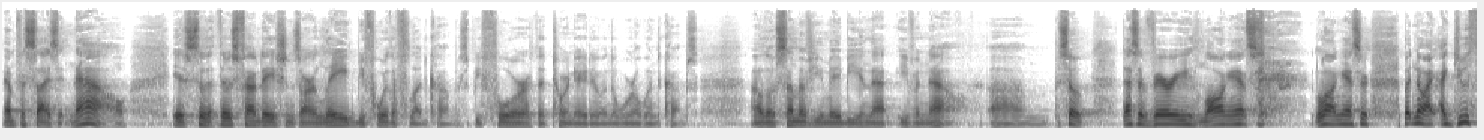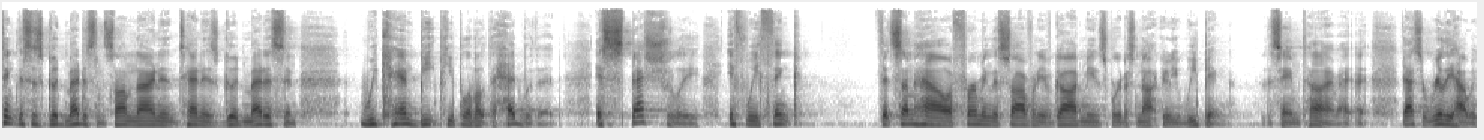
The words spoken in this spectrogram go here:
emphasize it now is so that those foundations are laid before the flood comes, before the tornado and the whirlwind comes. Although some of you may be in that even now. Um, so that's a very long answer. long answer. But no, I, I do think this is good medicine. Psalm 9 and 10 is good medicine. We can beat people about the head with it, especially if we think that somehow affirming the sovereignty of God means we're just not going to be weeping at the same time. I, I, that's really how we,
